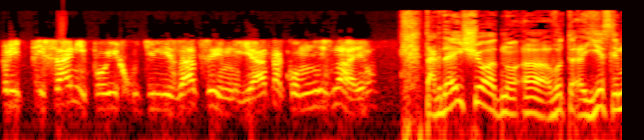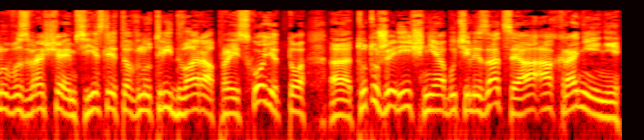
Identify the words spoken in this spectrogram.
предписаний по их утилизации, ну, я о таком не знаю. Тогда еще одно. А, вот э, если мы возвращаемся, если это внутри двора происходит, то а, тут уже речь не об утилизации, а о хранении.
